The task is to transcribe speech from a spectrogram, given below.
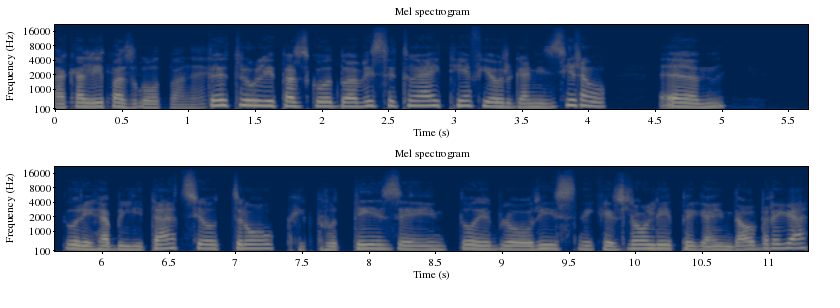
Taka lepa zgodba. Ne. To je zelo lepa zgodba. Veste, to je ITF je organiziral um, to rehabilitacijo otrok, proteze in to je bilo res nekaj zelo lepega in dobrega.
